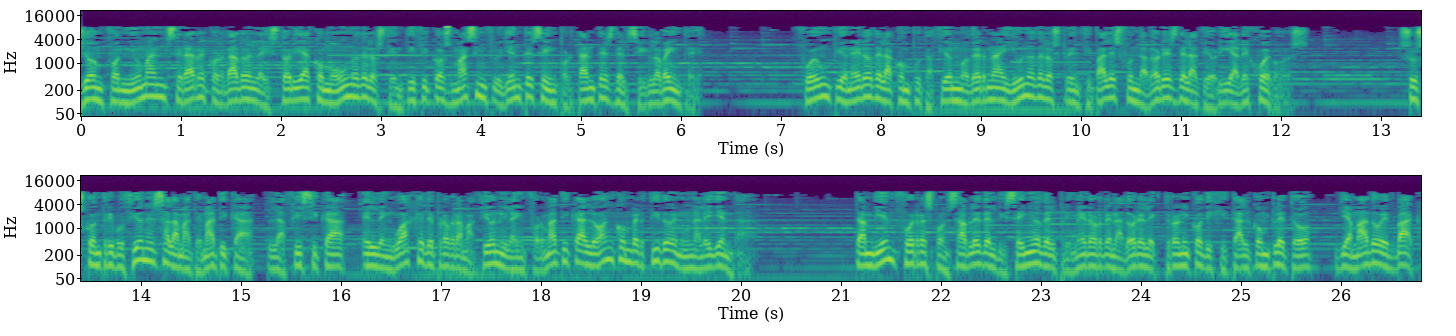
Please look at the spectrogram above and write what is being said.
John von Neumann será recordado en la historia como uno de los científicos más influyentes e importantes del siglo XX. Fue un pionero de la computación moderna y uno de los principales fundadores de la teoría de juegos. Sus contribuciones a la matemática, la física, el lenguaje de programación y la informática lo han convertido en una leyenda. También fue responsable del diseño del primer ordenador electrónico digital completo, llamado EDVAC,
